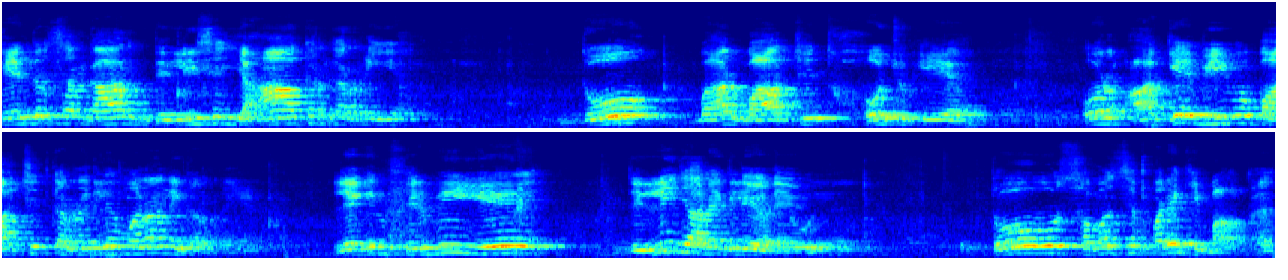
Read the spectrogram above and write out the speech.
केंद्र सरकार दिल्ली से यहाँ आकर कर रही है दो बार बातचीत हो चुकी है और आगे भी वो बातचीत करने के लिए मना नहीं कर रहे हैं लेकिन फिर भी ये दिल्ली जाने के लिए अड़े हुए हैं तो वो समझ से परे की बात है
